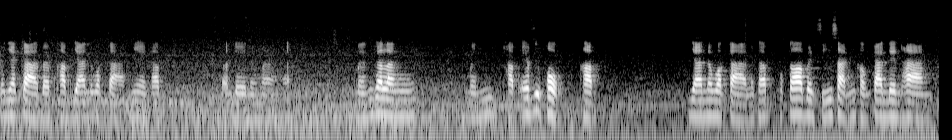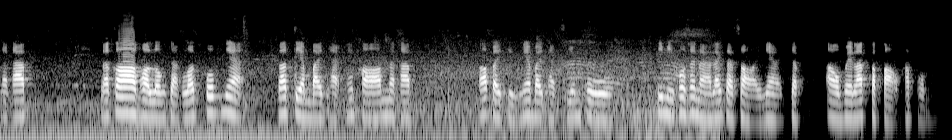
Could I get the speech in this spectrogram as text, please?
บรรยากาศแบบขับยานอวกาศเนี่ยครับ ตอนเดินออกมาฮะเหมือนกำลังเหมือนขับ F16 ขับ ยานอวกาศนะครับ ก็เป็นสีสันของการเดินทางนะครับ แล้วก็พอลงจากรถปุ๊บเนี่ย ก็เตรียมใบแท็กให้พร้อมนะครับก็ไปถึงเนี่ยใบแท็กสีชมพู ที่มีโฆษณาและกระสอยเนี่ยจะเอาไปรับกระเป๋าครับผม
